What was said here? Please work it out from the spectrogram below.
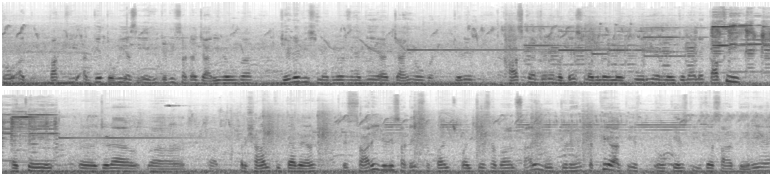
ਸੋ ਅੱਗ- ਬਾਕੀ ਅੱਗੇ ਤੋਂ ਵੀ ਅਸੀਂ ਇਹੀ ਜਿਹੜੀ ਸਾਡਾ ਜਾਰੀ ਰਹੂਗਾ, ਜਿਹੜੇ ਵੀ ਸਮਗਲਰਸ ਹੈਗੇ ਆ, ਚਾਹੇ ਉਹ ਜਿਹੜੇ ਖਾਸ ਕਰ ਜਿਹੜੇ ਵੱਡੇ ਸਮਗਲਰ ਨੇ ਕੋਰੀਅਰ ਨੇ, ਜਿਨ੍ਹਾਂ ਨੇ ਕਾਫੀ ਇੱਥੇ ਜਿਹੜਾ ਪਰੇਸ਼ਾਨ ਕੀਤਾ ਹੋਇਆ, ਤੇ ਸਾਰੇ ਜਿਹੜੇ ਸਾਡੇ ਸਰਪੰਚ ਪੰਚੇ ਸਭਾਨ, ਸਾਰੇ ਲੋਕ ਜਿਹੜੇ ਹੈ, ਇਕੱਠੇ ਆ ਕੇ ਉਹ ਕਿਸ ਚੀਜ਼ ਦਾ ਸਾਥ ਦੇ ਰਹੇ ਆ।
